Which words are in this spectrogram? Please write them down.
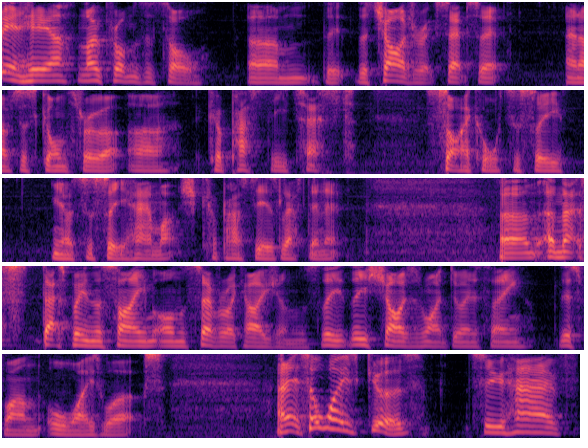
it in here, no problems at all. Um, the, the charger accepts it, and I've just gone through a, a capacity test cycle to see, you know, to see how much capacity is left in it. Um, and that's that's been the same on several occasions. The, these chargers won't do anything. This one always works. And it's always good to have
